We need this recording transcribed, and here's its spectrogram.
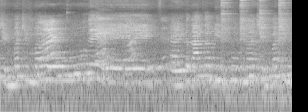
ಚೆಂಬ ಚೆಂಬ ಹೋವುದೇ ಏಕದಾತ ಬಿಜೂನ ಚೆಂಬ ಚೆಂಬ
